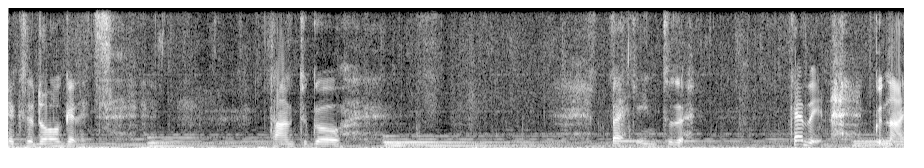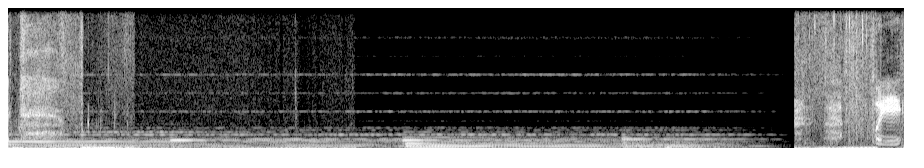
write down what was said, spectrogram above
check the dog and it's time to go back into the cabin. Good night. We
